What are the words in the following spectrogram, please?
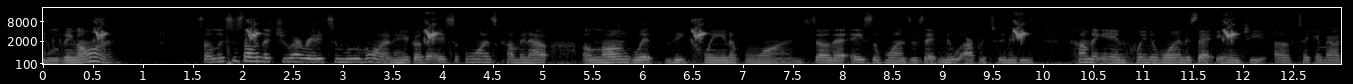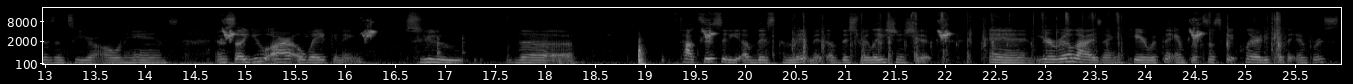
moving on. So looks as though that you are ready to move on. And here go the Ace of Wands coming out along with the Queen of Wands. So that Ace of Wands is that new opportunity coming in. Queen of Wands is that energy of taking matters into your own hands. And so you are awakening to the toxicity of this commitment, of this relationship. And you're realizing here with the Empress, let's get clarity for the Empress,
